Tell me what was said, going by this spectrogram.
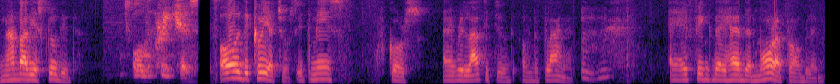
nobody excluded. All the creatures. All the creatures, it means, of course, every latitude of the planet. I think they had a moral problem.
